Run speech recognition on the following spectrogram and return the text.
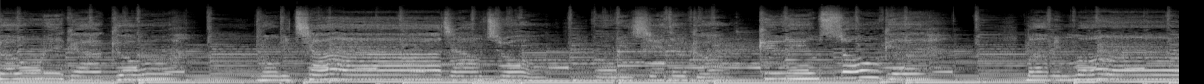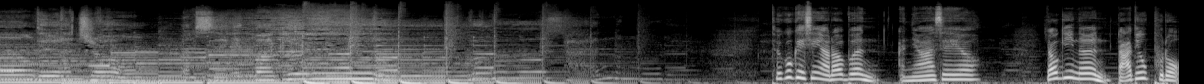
겨울이 가고 봄이 찾아오죠 우린 시들고 그리움 속에 마음이 멍들었죠 I'm singing my blues 듣고 계신 여러분, 안녕하세요. 여기는 라디오 프로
